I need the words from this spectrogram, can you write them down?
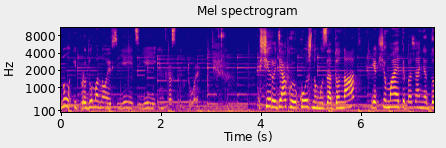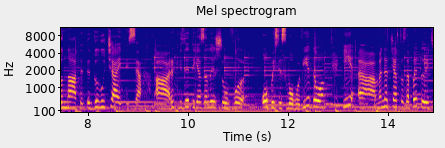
ну і продуманої всієї цієї інфраструктури. Щиро дякую кожному за донат. Якщо маєте бажання донатити, долучайтеся. Реквізити я залишу в описі свого відео. І е, мене часто запитують,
